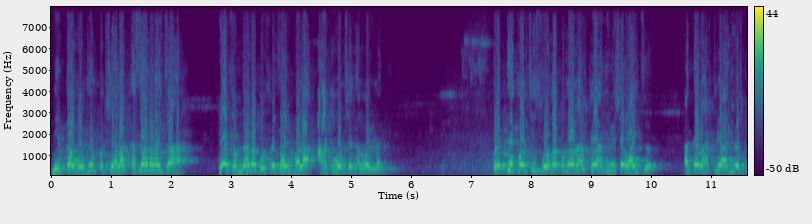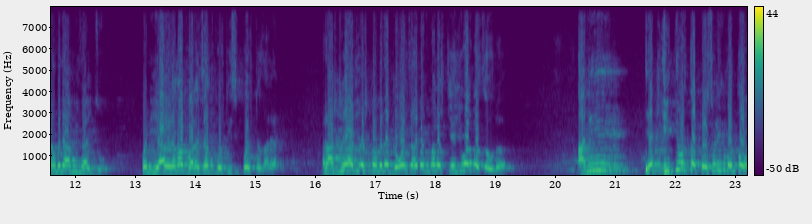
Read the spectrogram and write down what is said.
नेमका ओरिजिनल पक्ष ह्याला कसा म्हणायचा हे समजायला भोसले साहेब मला आठ वर्ष घालवावी लागली. प्रत्येक वर्षी सोलापूरला राष्ट्रीय अधिवेशन व्हायचं आणि त्या राष्ट्रीय अधिवेशनामध्ये आम्ही जायचो. पण या वेळेला बऱ्याचशाच गोष्टी स्पष्ट झाल्या. राष्ट्रीय अधिवेशनामध्ये गवई साहेबांनी मला स्टेजवर बसवलं. आणि एक इतिवृत्त प्रोसिडिंग म्हणतो.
